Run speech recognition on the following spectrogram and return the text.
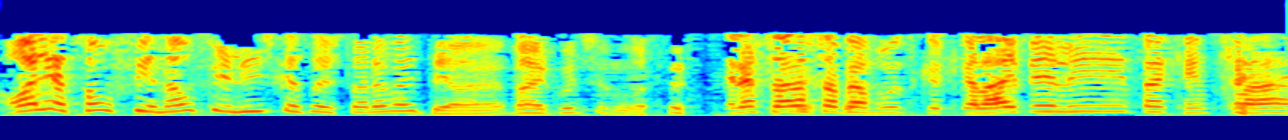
Olha só o final feliz que essa história vai ter, ó. vai, continua. E nessa hora sabe a música que é lá, I believe I can fly.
